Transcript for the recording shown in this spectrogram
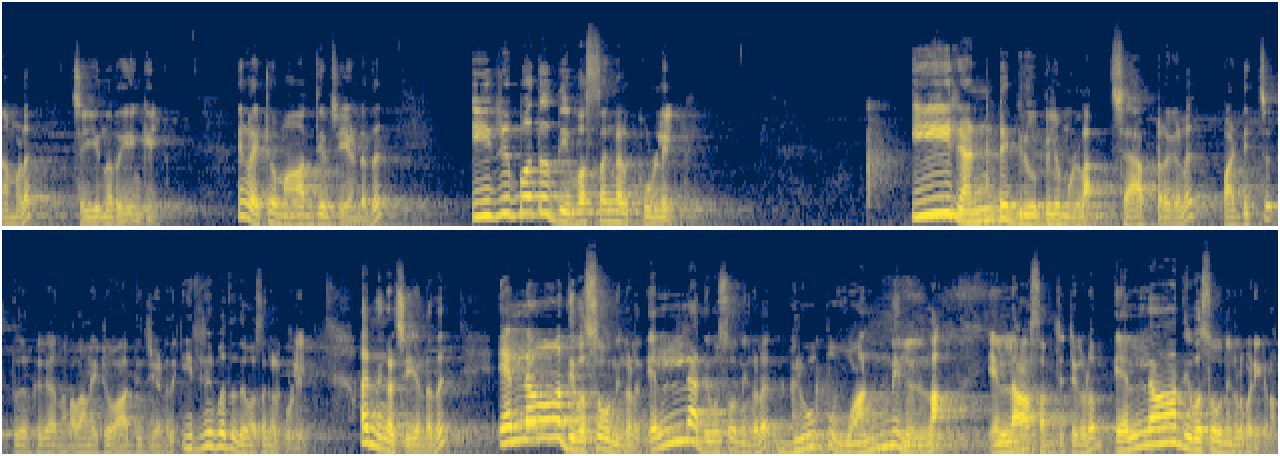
നമ്മൾ ചെയ്യുന്നത് എങ്കിൽ നിങ്ങൾ ഏറ്റവും ആദ്യം ചെയ്യേണ്ടത് ഇരുപത് ദിവസങ്ങൾക്കുള്ളിൽ ഈ രണ്ട് ഗ്രൂപ്പിലുമുള്ള ചാപ്റ്ററുകൾ പഠിച്ച് തീർക്കുക എന്നുള്ളതാണ് ഏറ്റവും ആദ്യം ചെയ്യേണ്ടത്. ഇരുപത് ദിവസങ്ങൾക്കുള്ളിൽ. അത് നിങ്ങൾ ചെയ്യേണ്ടത് എല്ലാ ദിവസവും നിങ്ങൾ എല്ലാ ദിവസവും നിങ്ങൾ ഗ്രൂപ്പ് വണ്ണിലുള്ള എല്ലാ സബ്ജക്റ്റുകളും എല്ലാ ദിവസവും നിങ്ങൾ പഠിക്കണം.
